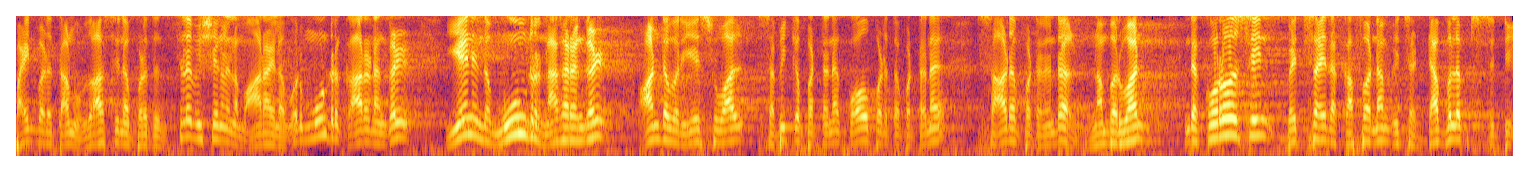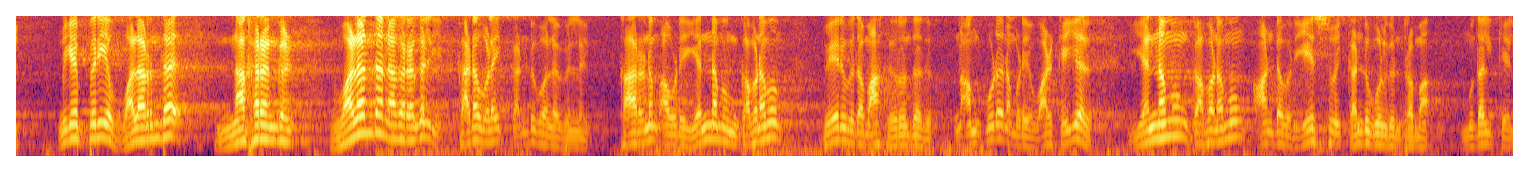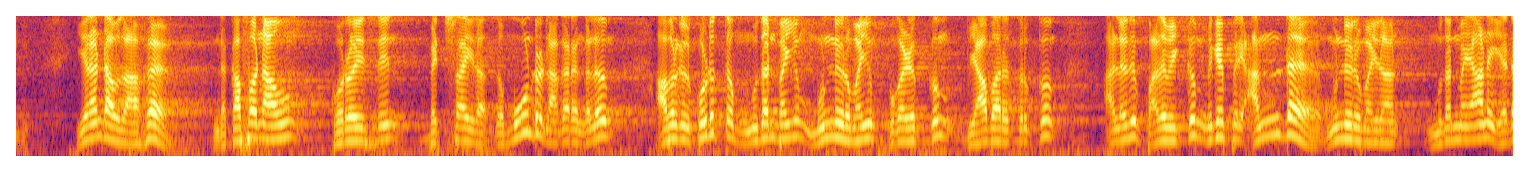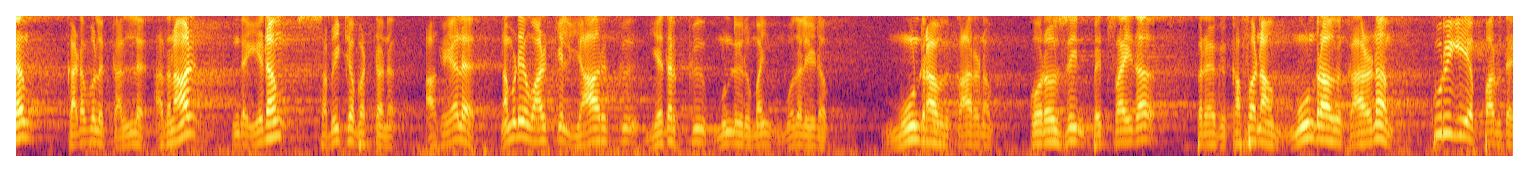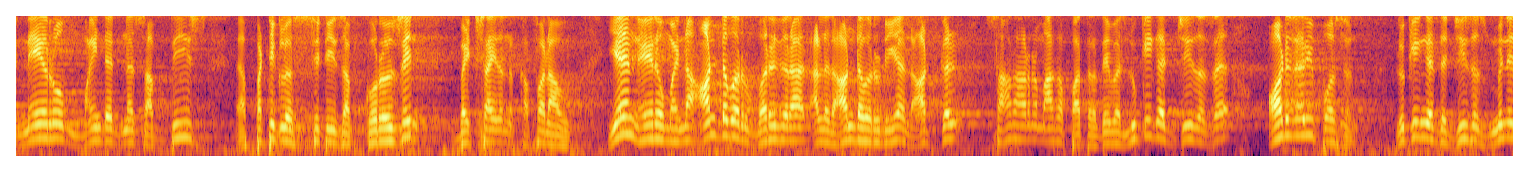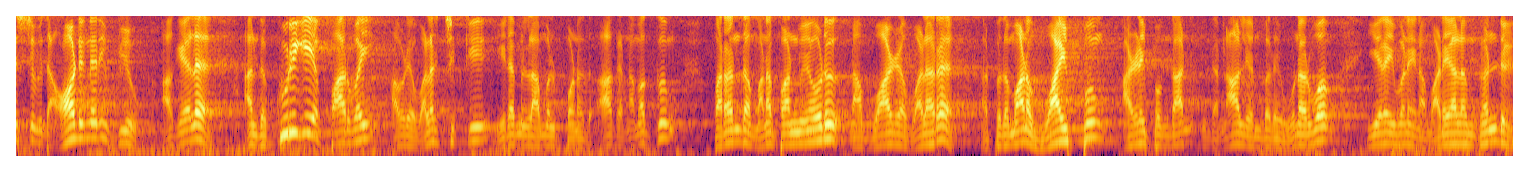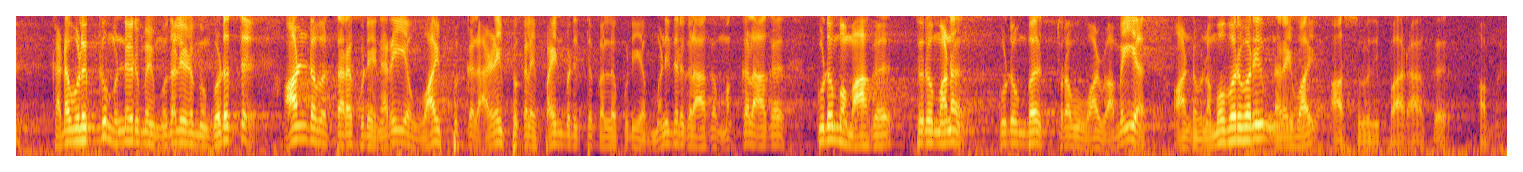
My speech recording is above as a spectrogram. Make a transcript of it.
பயன்படுத்தாமல் உதாசீனப்படுத்துது. சில விஷயங்களை நம்ம ஆராயலாம். ஒரு மூன்று காரணங்கள். ஏன் இந்த மூன்று நகரங்கள் ஆண்டவர் இயேசுவால் சபிக்கப்பட்டன கோபப்படுத்தப்பட்டன சாடப்பட்டன என்றால் நம்பர் ஒன் இந்த கொரோசின் பெட்ஸை the Capernaum it's a developed city மிகப்பெரிய வளர்ந்த நகரங்கள். வளர்ந்த நகரங்கள் கடவுளை கண்டுகொள்ளவில்லை. காரணம் அவருடைய எண்ணமும் கவனமும் வேறு விதமாக இருந்தது. நாம் கூட நம்முடைய வாழ்க்கையில் எண்ணமும் கவனமும் ஆண்டவர் இயேசுவை கண்டுகொள்கின்றோமா? முதல் கேள்வி. இரண்டாவதாக இந்த கஃபனாவும் கொரோசின் பெட்சாயிதா இந்த மூன்று நகரங்களும் அவர்கள் கொடுத்த முதன்மையும் முன்னுரிமையும் புகழுக்கும் வியாபாரத்திற்கும் அல்லது பதவிக்கும் மிகப்பெரிய அந்த முன்னுரிமை தான் முதன்மையான இடம் கடவுளுக்கு அல்ல. அதனால் இந்த இடம் சபிக்கப்பட்டன. ஆகையால் நம்முடைய வாழ்க்கையில் யாருக்கு எதற்கு முன்னுரிமை முதலிடம்? மூன்றாவது காரணம் கொரோசின் பெட்சாய்தா பிறகு கஃபனாம் மூன்றாவது காரணம் குறுகிய பார்வை narrow mindedness of these particular cities of Chorazin Bethsaida கஃபனாவும் ஏன் நேரம் மைண்ட்னா ஆண்டவர் வருகிறார் அல்லது ஆண்டவருடைய அந்த ஆட்கள் சாதாரணமாக பார்த்தாங்க they were looking at Jesus a ordinary person looking at the Jesus ministry with ordinary view ஆகையால் அந்த குறுகிய பார்வை அவருடைய வளர்ச்சிக்கு இடமில்லாமல் போனது. ஆக நமக்கும் பரந்த மனப்பான்மையோடு நாம் வாழ வளர அற்புதமான வாய்ப்பும் அழைப்பும் தான் இந்த நாள் என்பதை உணர்வோம். இறைவனை நாம் அடையாளம் கண்டு கடவுளுக்கு முன்னுரிமை முதலிடமும் கொடுத்து ஆண்டவர் தரக்கூடிய நிறைய வாய்ப்புகள் அழைப்புகளை பயன்படுத்திக் கொள்ளக்கூடிய மனிதர்களாக மக்களாக குடும்பமாக திருமண குடும்ப துறவு வாழ்வு அமைய ஆண்டவர் நம்ம ஒவ்வொருவரையும் நிறைவாய் ஆசிர்வதிப்பாராக. அமை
